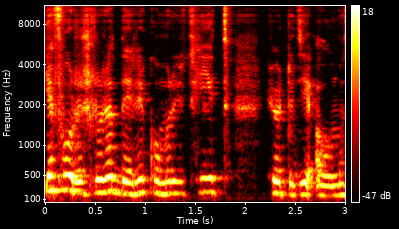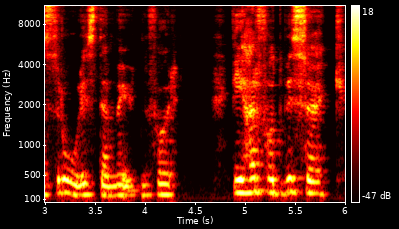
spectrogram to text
Jeg foreslår at dere kommer ut hit, hørte de Almas rolig stemme utenfor. Vi har fått besøk.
